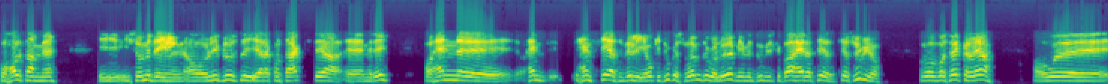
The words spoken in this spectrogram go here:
på hold sammen med i, i svømmedelen, og lige pludselig er der kontakt der øh, med det. Og han, øh, han, han ser selvfølgelig, okay, du kan svømme, du kan løbe, men du, vi skal bare have dig til, til at cykle jo. Hvor, hvor svært kan det være? Og, øh,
